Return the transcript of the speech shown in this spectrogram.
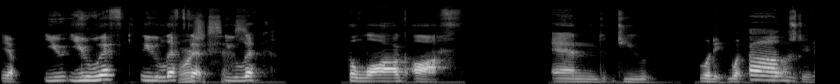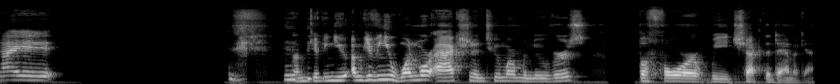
Yep. You you lift you lift Four it. success. You lift the log off. And do you what do you, what, what Um, else do you? I. I'm giving you I'm giving you one more action and two more maneuvers before we check the dam again.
